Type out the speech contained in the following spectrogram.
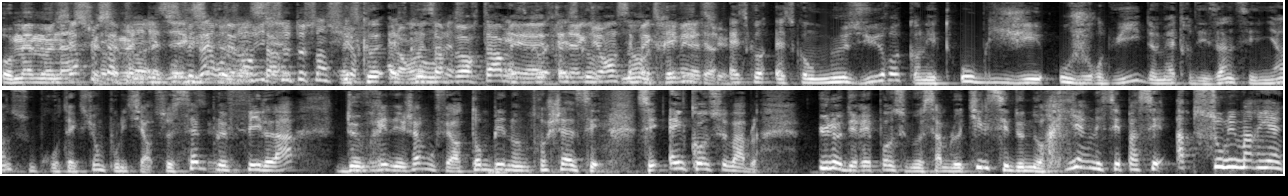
aux mêmes menaces que Samuel Paty. C'est exactement ça. s'autocensure. Est-ce que, est-ce Alors, on est un peu en retard, mais Frédéric Durand s'est pas exprimé là-dessus. Est-ce qu'on mesure qu'on est obligé aujourd'hui de mettre des enseignants sous protection policière? Ce simple fait-là devrait déjà nous faire tomber notre chaise. C'est inconcevable. Une des réponses, me semble-t-il, c'est de ne rien laisser passer, absolument rien.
